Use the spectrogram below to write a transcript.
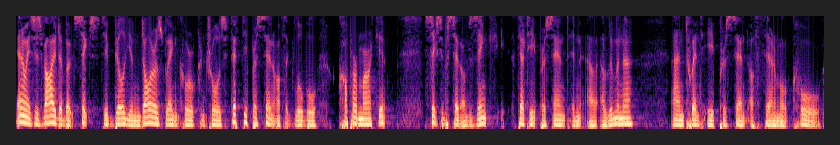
Anyways, it's valued at about $60 billion. Glencore controls 50% of the global copper market, 60% of zinc, 38% in alumina, and 28% of thermal coal,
